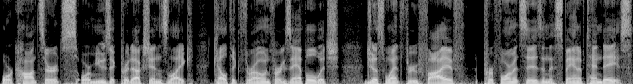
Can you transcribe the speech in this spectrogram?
or concerts or music productions like Celtic Throne, for example, which just went through five performances in the span of 10 days.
